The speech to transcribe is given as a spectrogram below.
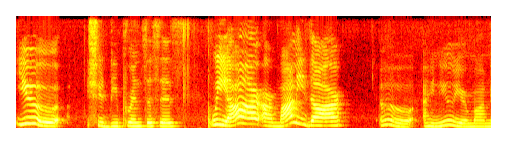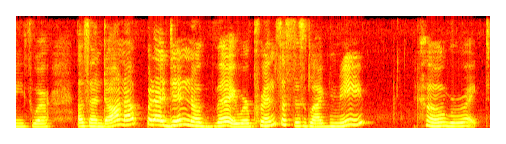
You should be princesses. We are. Our mommies are. Oh, I knew your mommies were Elsa and Anna, but I didn't know they were princesses like me. Oh, great.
